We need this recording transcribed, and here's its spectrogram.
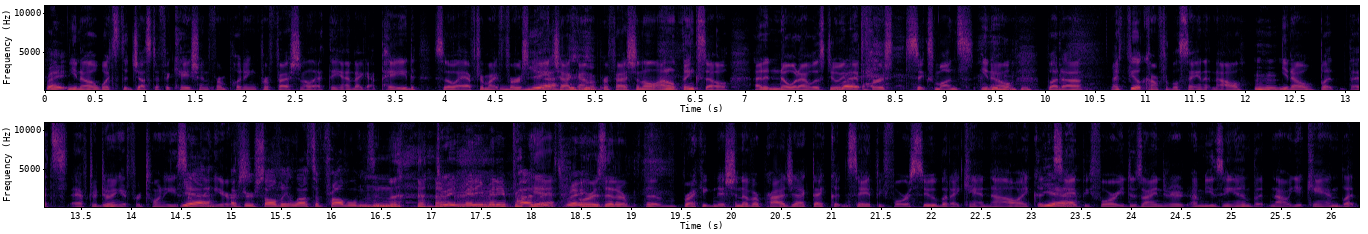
Right. You know, what's the justification from putting professional at the end? I got paid. So after my first Yeah. paycheck, I'm a professional? I don't think so. I didn't know what I was doing Right. that first six months, you know, but uh, I feel comfortable saying it now, you know, but that's after doing it for 20 Mm-hmm. yeah. something years. After solving lots of problems and doing many, many yeah. projects, right? Or is it a, the recognition of a project? I couldn't say it before, Sue, but I can now. I couldn't say it before you designed a museum, but now you can. But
